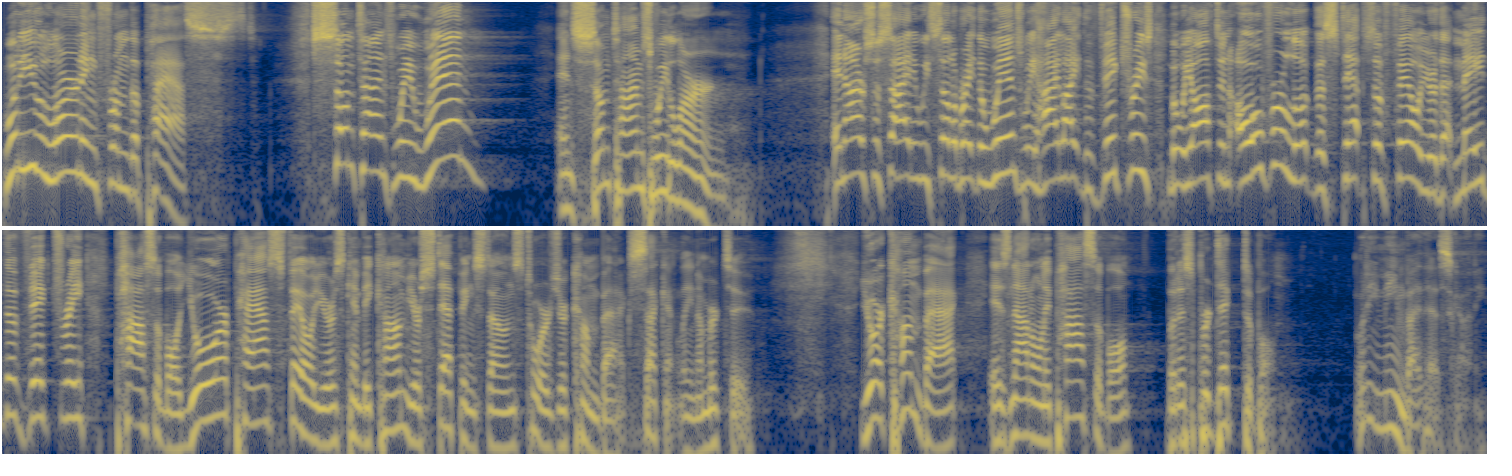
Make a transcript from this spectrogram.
What are you learning from the past? Sometimes we win and sometimes we learn. In our society, we celebrate the wins, we highlight the victories, but we often overlook the steps of failure that made the victory possible. Your past failures can become your stepping stones towards your comeback. Secondly, number two, your comeback is not only possible, but it's predictable. What do you mean by that, Scotty?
